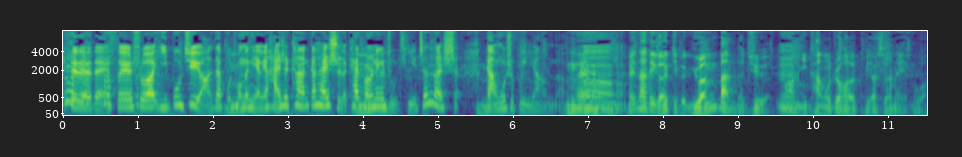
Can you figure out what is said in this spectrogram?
对对 对，所以说一部剧啊，在不同的年龄，还是看刚开始的开头那个主题，真的是感悟是不一样的。嗯。嗯，哎，那这个这个原版的剧啊，嗯。你看过之后比较喜欢哪一部啊？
